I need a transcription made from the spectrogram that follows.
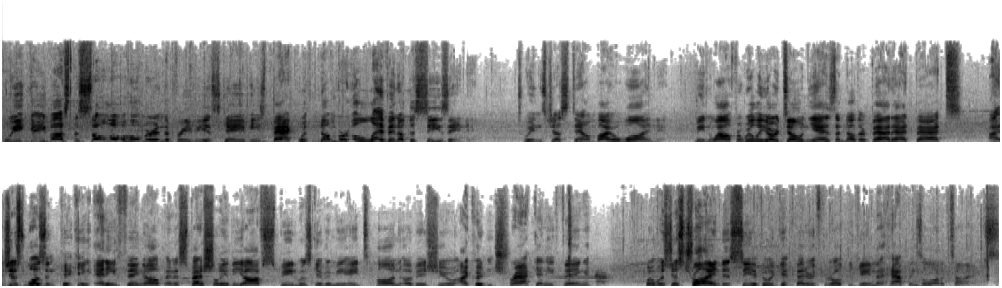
Puig gave us the solo homer in the previous game. He's back with number 11 of the season. Twins just down by one. Meanwhile for Willie Ordonez, another bad at-bat. I just wasn't picking anything up, and especially the off-speed was giving me a ton of issue. I couldn't track anything, but was just trying to see if it would get better throughout the game. That happens a lot of times.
